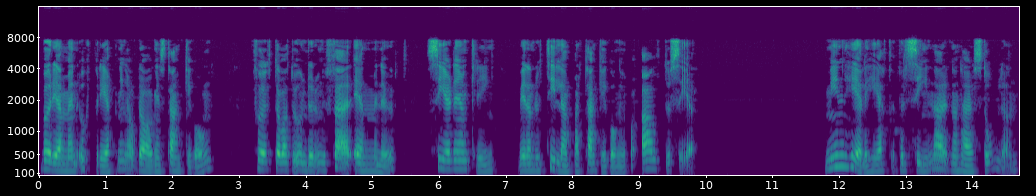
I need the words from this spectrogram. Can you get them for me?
börjar med en upprepning av dagens tankegång, följt av att du under ungefär en minut ser dig omkring medan du tillämpar tankegången på allt du ser. Min helighet välsignar den här stolen.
